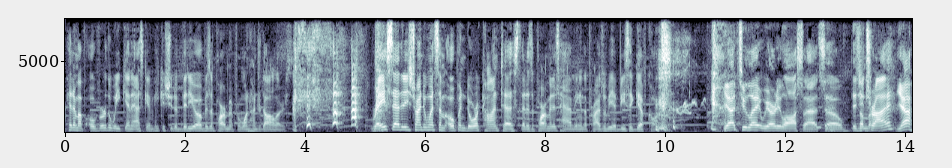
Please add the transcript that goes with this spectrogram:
hit him up over the weekend asking if he could shoot a video of his apartment for $100. Ray said that he's trying to win some open door contest that his apartment is having, and the prize will be a Visa gift card. yeah, too late. We already lost that. So Did you try? Yeah,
